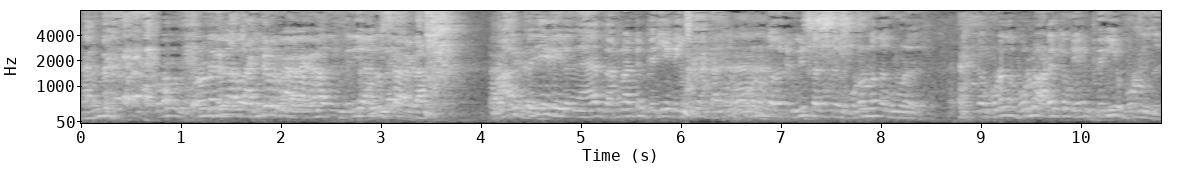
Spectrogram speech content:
தங்குறா தங்குறா நாலு பெரிய கையிலுங்க. தமிழ்நாட்டு பெரிய கையில குடும்பம் தகுந்த வீடு தகுந்த இந்த குழந்தை பொருளும் அடைக்க முடியாது பெரிய பொருள் இது.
